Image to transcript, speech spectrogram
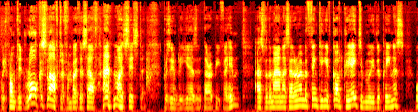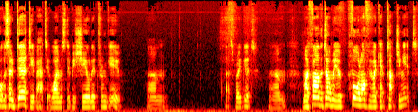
which prompted raucous laughter from both herself and my sister, presumably years in therapy for him. As for the man, I said, I remember thinking if God created me with a penis, what was so dirty about it? Why must it be shielded from view? Um, that's very good. Um, my father told me it would fall off if I kept touching it.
